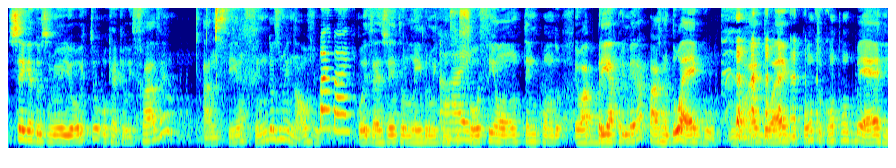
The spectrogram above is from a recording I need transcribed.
chega 2008, o que é que eles fazem? Anunciam fim de 2009. Bye, bye. Pois é, gente, eu lembro-me como Ai. se fosse ontem, quando eu abri a primeira página do Ego, não é? Do ego.com.br,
